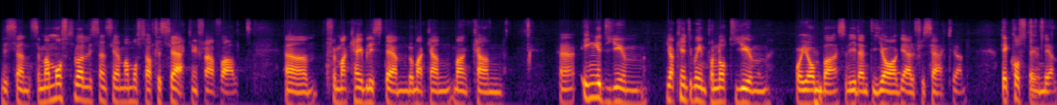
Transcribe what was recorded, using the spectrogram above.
licenser. Man måste vara licensierad, man måste ha försäkring framför allt. Um, för man kan ju bli stämd och man kan... Man kan eh, inget gym. Jag kan inte gå in på något gym och jobba såvida inte jag är försäkrad. Det kostar ju en del.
